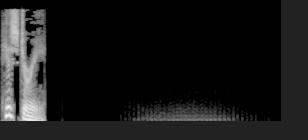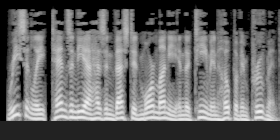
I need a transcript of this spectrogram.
History Recently, Tanzania has invested more money in the team in hope of improvement.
